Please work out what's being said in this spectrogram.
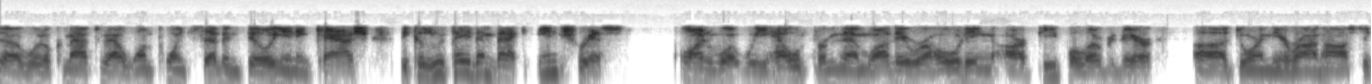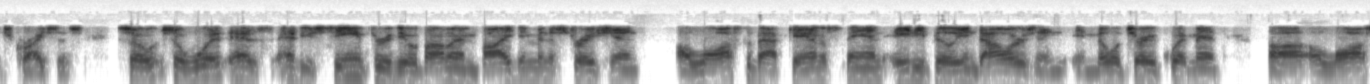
uh, what will come out to about 1.7 billion in cash because we paid them back interest on what we held from them while they were holding our people over there uh, during the Iran hostage crisis. So, so what has have you seen through the Obama and Biden administration? A loss of Afghanistan, 80 billion dollars in, in military equipment. Uh, a loss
